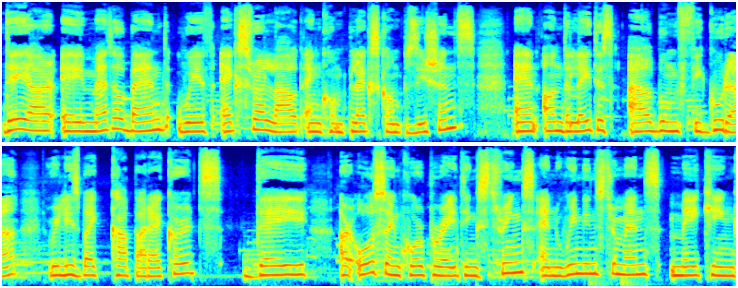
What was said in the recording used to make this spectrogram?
They are a metal band with extra loud and complex compositions, and on the latest album Figura, released by Kappa Records, they are also incorporating strings and wind instruments, making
